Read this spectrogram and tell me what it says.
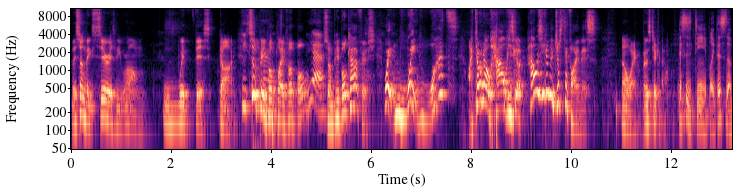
there's something seriously wrong with this guy. He's some people play football. Yeah. Some people catfish. Wait, wait, what? I don't know how he's gonna. How is he gonna justify this? No way. Let's check it out. This is deep. Like this is a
